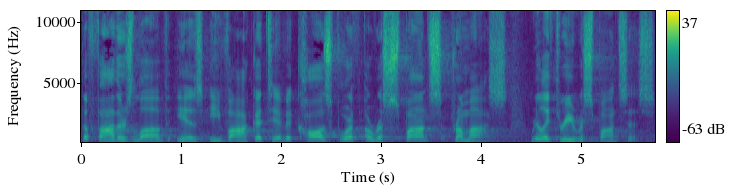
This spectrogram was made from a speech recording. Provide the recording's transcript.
The Father's love is evocative, it calls forth a response from us. Really, three responses.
